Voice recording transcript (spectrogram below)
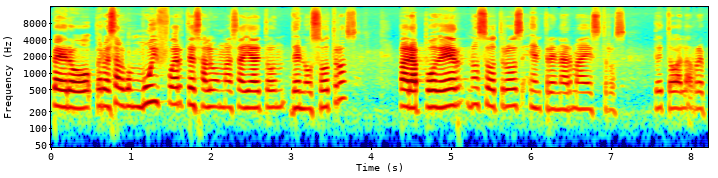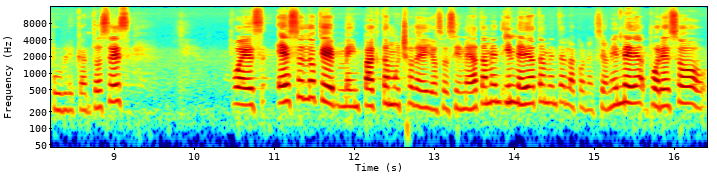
pero, pero es algo muy fuerte, es algo más allá de, to- de nosotros, para poder nosotros entrenar maestros de toda la República. Entonces, pues eso es lo que me impacta mucho de ellos, sea, inmediatamente, inmediatamente la conexión, inmedia- por eso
